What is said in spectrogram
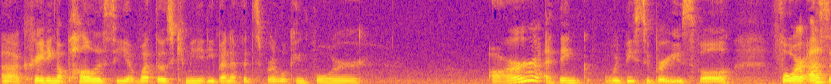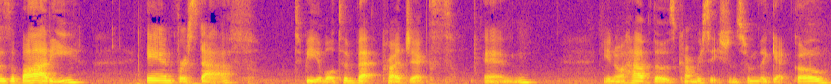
uh, creating a policy of what those community benefits we're looking for are, I think would be super useful for us as a body and for staff to be able to vet projects and you know have those conversations from the get-go.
